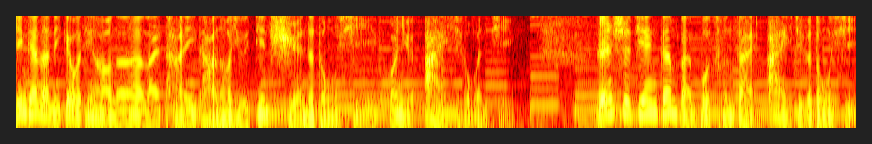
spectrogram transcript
今天呢，你给我听好呢，来谈一谈哈，有一点玄的东西，关于爱这个问题。人世间根本不存在爱这个东西，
